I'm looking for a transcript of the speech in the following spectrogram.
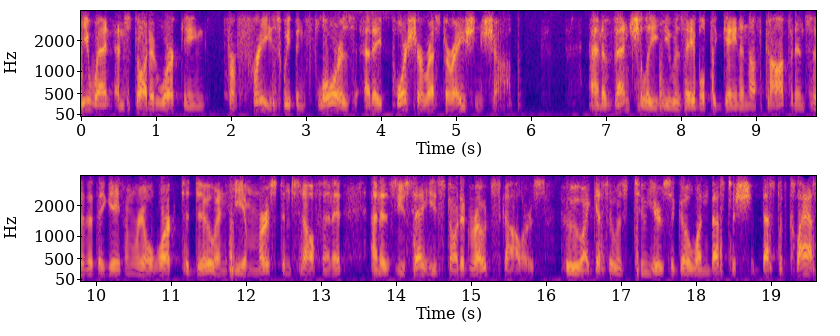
He went and started working for free, sweeping floors at a Porsche restoration shop. And eventually, he was able to gain enough confidence so that they gave him real work to do, and he immersed himself in it. And as you say, he started Road Scholars, who I guess it was two years ago won best of sh- best of class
